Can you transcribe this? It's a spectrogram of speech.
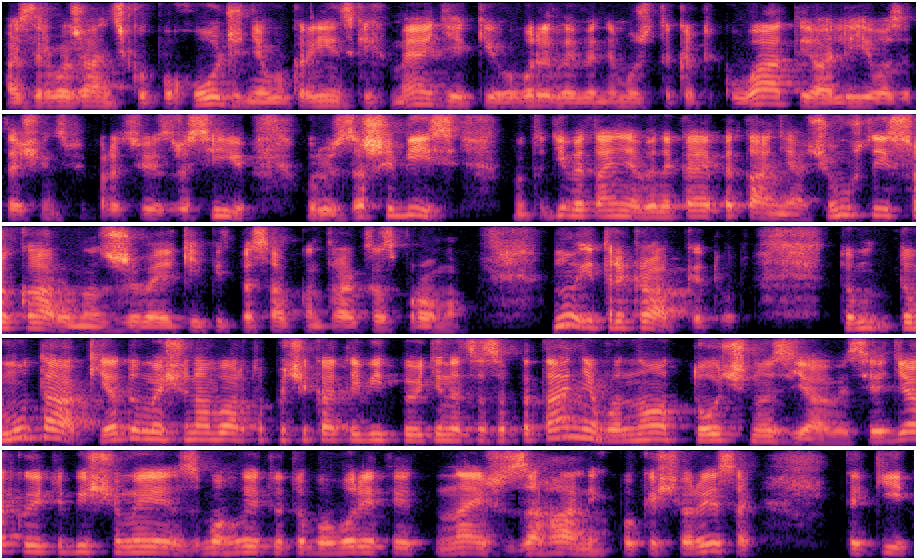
азербайджанського походження в українських медіа, які говорили, ви не можете критикувати Алієва за те, що він співпрацює з Росією. Говорю, зашибісь. Ну тоді питання виникає питання: чому ж тоді Сокар у нас живе, який підписав контракт з Газпромом? Ну і три крапки тут. Тому, тому так, я думаю, що нам варто почекати відповіді на це запитання, воно точно з'явиться. Я дякую тобі, що ми змогли тут обговорити знаєш, в загальних поки що рисах такі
